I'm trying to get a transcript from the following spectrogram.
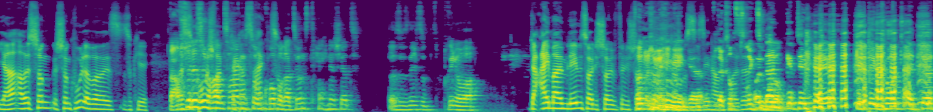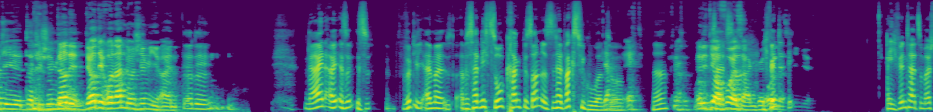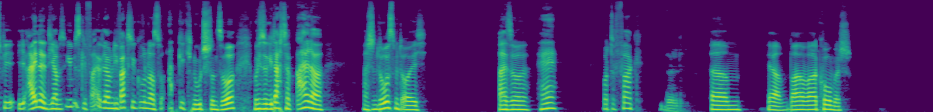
Ja, aber ist schon, ist schon cool, aber es ist okay. Darfst Was du das überhaupt sagen, so- kooperationstechnisch jetzt? Dass es nicht so Bringer war. Ja, einmal im Leben sollte ich schon, finde ich schon, man hingehen, gell? gesehen haben sollte. Und dann gibt den, äh, gibt den Code äh, Dirty, Dirty Jimmy. Dirty, Dirty Rolando Chemie ein. Die- Nein, aber also ist wirklich einmal, aber es ist halt nicht so krank besonders, es sind halt Wachsfiguren Ja, so. echt. Ne? Hätte ich dir auch halt vorher so- sagen können. ich ohne find- dass ginge. Ich finde halt zum Beispiel, die eine, die haben es übelst gefeiert, die haben die Wachsfiguren auch so abgeknutscht und so, wo ich so gedacht habe, Alter, was ist denn los mit euch? Also, hä? What the fuck? Wild. Ähm, ja, war, war komisch.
